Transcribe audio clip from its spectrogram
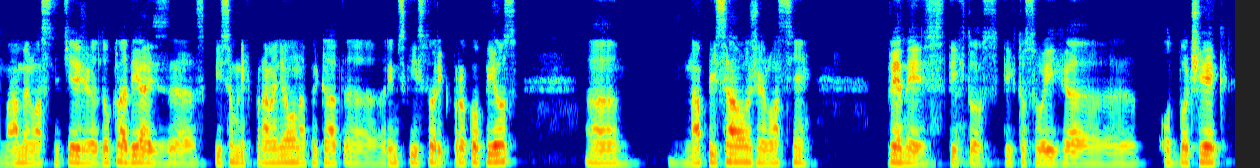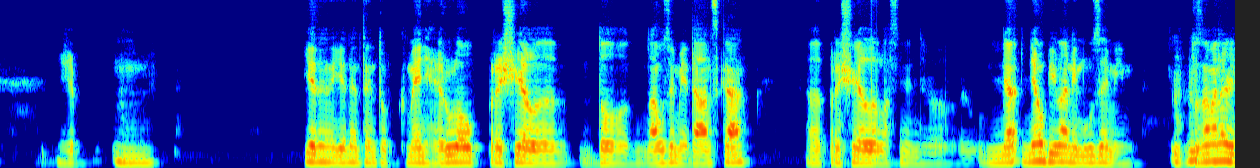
máme vlastne tiež doklady aj z, z písomných prameňov, napríklad e, rímsky historik Prokopios e, napísal, že vlastne pri jednej z týchto, z týchto svojich e, odbočiek, že jeden, jeden tento kmeň Herulov prešiel do, na územie Dánska, prešiel vlastne ne, neobývaným územím. Uh-huh. To znamená, že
